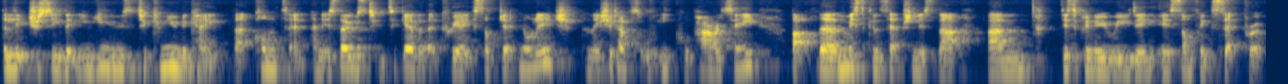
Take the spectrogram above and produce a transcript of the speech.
the literacy that you use to communicate that content. And it's those two together that create subject knowledge, and they should have sort of equal parity. But the misconception is that um, disciplinary reading is something separate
